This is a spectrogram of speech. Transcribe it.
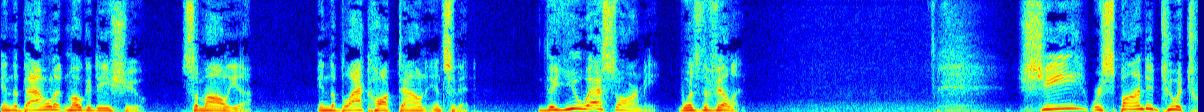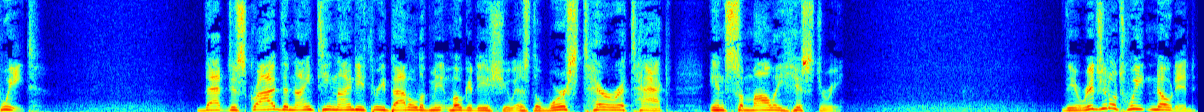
in the battle at Mogadishu, Somalia, in the Black Hawk Down incident. The U.S. Army was the villain. She responded to a tweet that described the 1993 Battle of Mogadishu as the worst terror attack in Somali history. The original tweet noted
